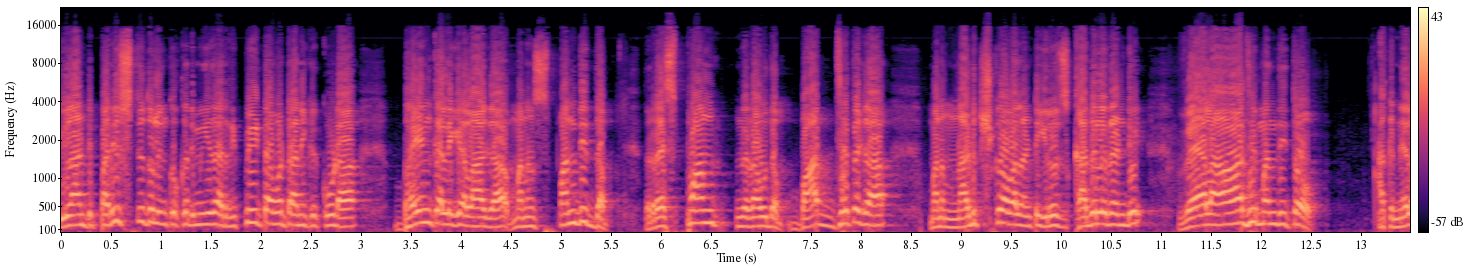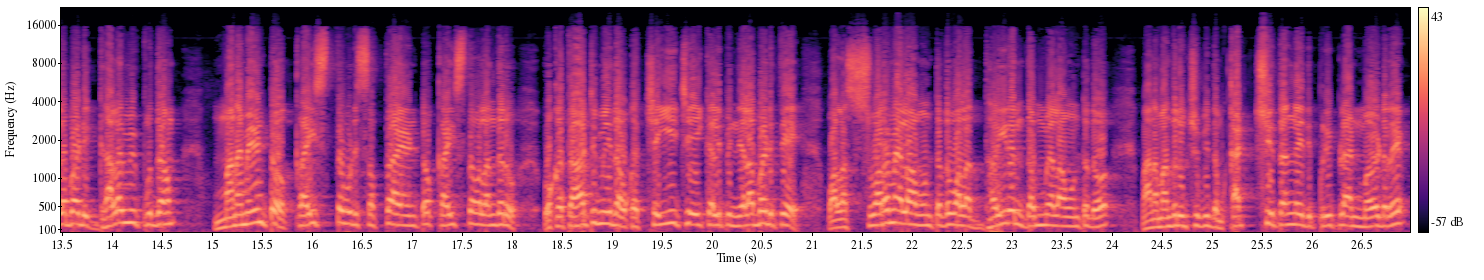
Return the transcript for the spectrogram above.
ఇలాంటి పరిస్థితులు ఇంకొకరి మీద రిపీట్ అవ్వటానికి కూడా భయం కలిగేలాగా మనం స్పందిద్దాం రెస్పాన్స్ అవుదాం బాధ్యతగా మనం నడుచుకోవాలంటే ఈరోజు కథలు రండి. వేలాది మందితో అక్కడ నిలబడి గలమిప్పుదాం మనమేంటో క్రైస్తవుడి సత్తా ఏంటో క్రైస్తవులందరూ ఒక తాటి మీద ఒక చెయ్యి చెయ్యి కలిపి నిలబడితే వాళ్ళ స్వరం ఎలా ఉంటుందో వాళ్ళ ధైర్యం దమ్ము ఎలా ఉంటుందో మనమందరం చూపిద్దాం. ఖచ్చితంగా ఇది ప్రీప్లాన్ మర్డరే.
